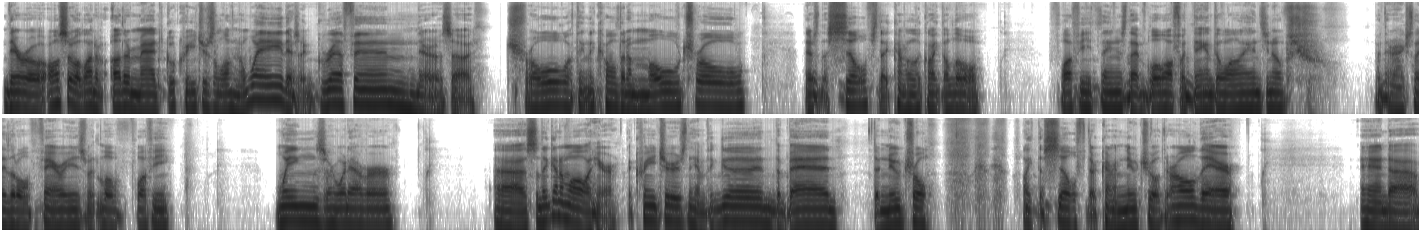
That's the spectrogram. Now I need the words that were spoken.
There are also a lot of other magical creatures along the way. There's a griffin. There's a troll. I think they called it a mole troll. There's the sylphs that kind of look like the little fluffy things that blow off of dandelions, you know, but they're actually little fairies with little fluffy wings or whatever. Uh, so they got them all in here. The creatures, they have the good, the bad, the neutral, like the sylph. They're kind of neutral. They're all there. And uh,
